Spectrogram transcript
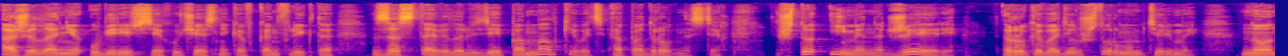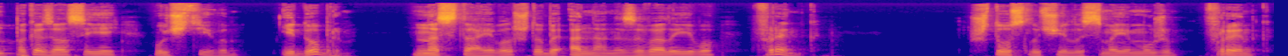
а желание уберечь всех участников конфликта заставило людей помалкивать о подробностях, что именно Джерри руководил штурмом тюрьмы, но он показался ей учтивым и добрым, настаивал, чтобы она называла его Фрэнк. Что случилось с моим мужем, Фрэнк?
